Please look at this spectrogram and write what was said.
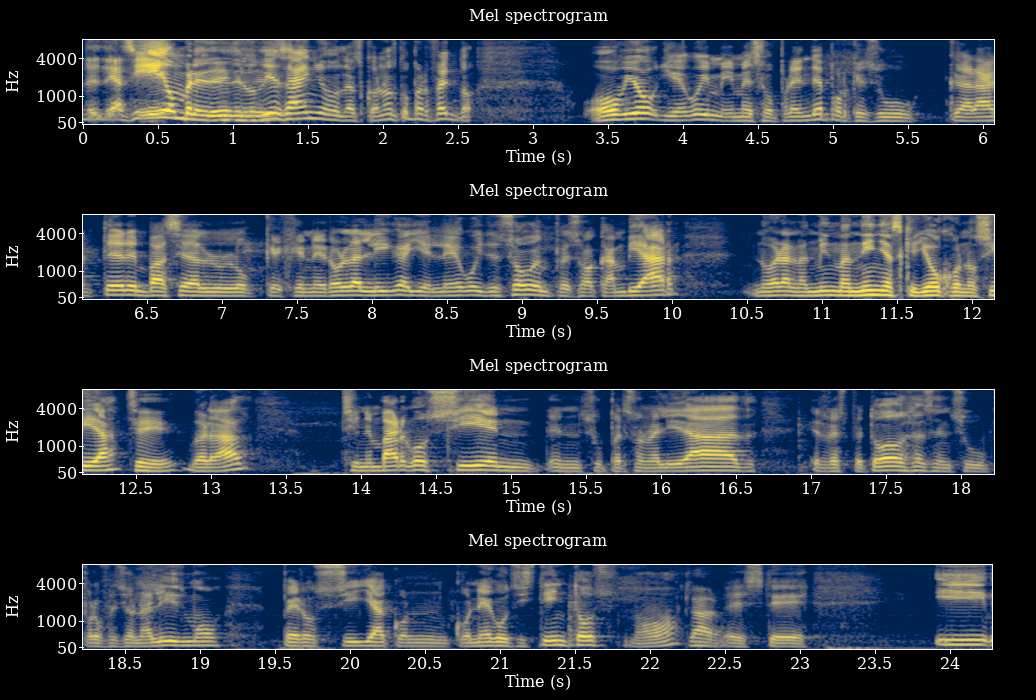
desde así, hombre, Sí, desde sí, los sí. 10 años, las conozco perfecto. Obvio, llego y me, me sorprende porque su carácter en base a lo que generó la liga y el ego y eso empezó a cambiar. No eran las mismas niñas que yo conocía, Sí. ¿verdad? Sin embargo, sí en, en su personalidad, eh, respetuosas, en su profesionalismo, pero sí ya con, con egos distintos, ¿no? Claro. Este, y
